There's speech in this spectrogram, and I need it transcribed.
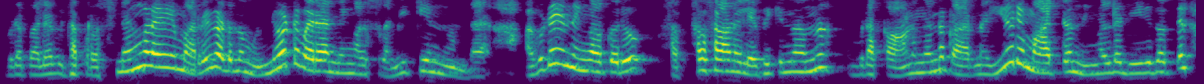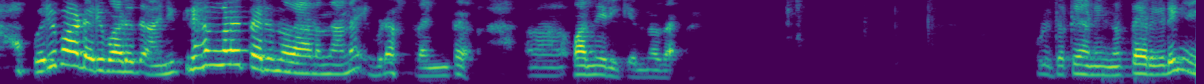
ഇവിടെ പലവിധ പ്രശ്നങ്ങളെയും മറികടന്ന് മുന്നോട്ട് വരാൻ നിങ്ങൾ ശ്രമിക്കുന്നുണ്ട്. അവിടെ നിങ്ങൾക്കൊരു സക്സസ് ആണ് ലഭിക്കുന്നതെന്ന് ഇവിടെ കാണുന്നുണ്ട്. കാരണം ഈ ഒരു മാറ്റം നിങ്ങളുടെ ജീവിതത്തിൽ ഒരുപാട് ഒരുപാട് അനുഗ്രഹങ്ങളെ തരുന്നതാണെന്നാണ് ഇവിടെ സ്ട്രെങ്ത് വന്നിരിക്കുന്നത്. അപ്പോൾ ഇതൊക്കെയാണ് ഇന്നത്തെ റീഡിംഗ് ഈ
